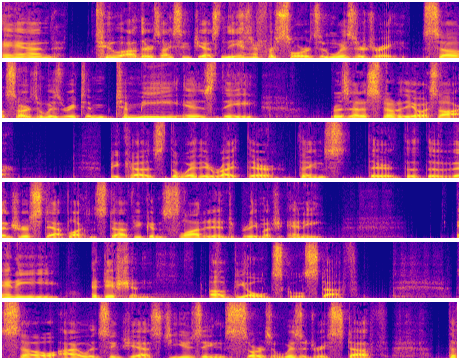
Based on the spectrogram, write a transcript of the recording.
And two others I suggest, and these are for swords and wizardry. So swords and wizardry to to me is the Rosetta Stone of the OSR because the way they write their things, the the venture stat blocks and stuff, you can slot it into pretty much any any edition of the old school stuff. So I would suggest using Swords and Wizardry stuff. The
